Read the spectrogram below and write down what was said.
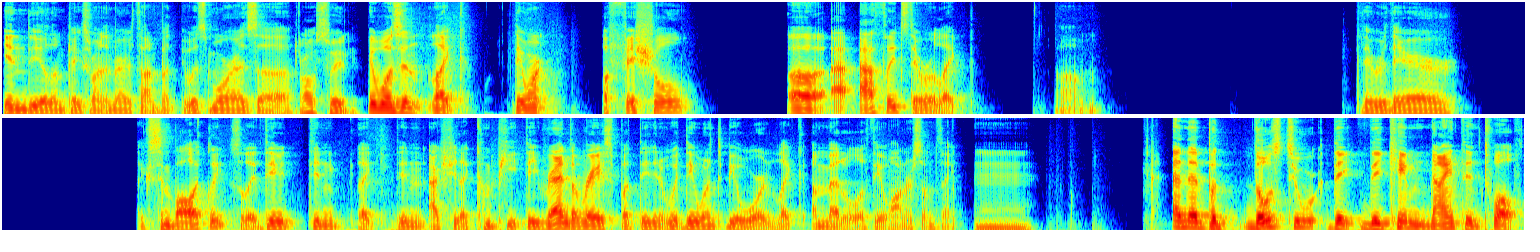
in the Olympics or in the marathon, but it was more as a oh sweet. it wasn't like they weren't official uh a- athletes they were like um they were there like symbolically. So like they didn't like didn't actually like compete. They ran the race but they didn't they wanted to be awarded like a medal if they won or something. Mm. and then but those two they they came ninth and 12th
